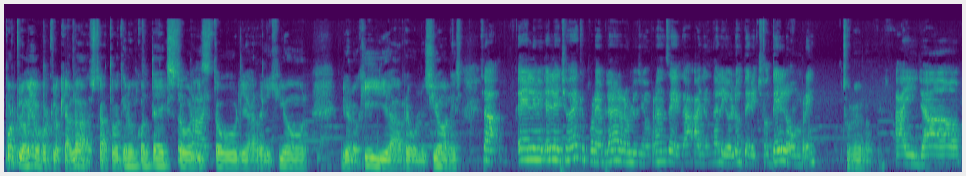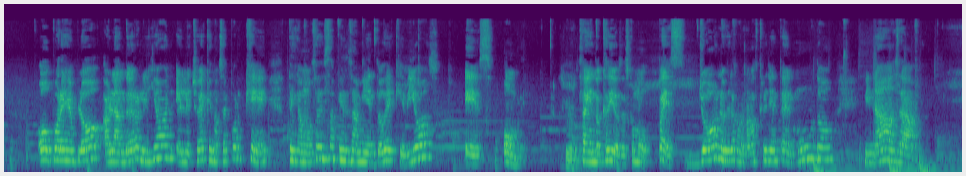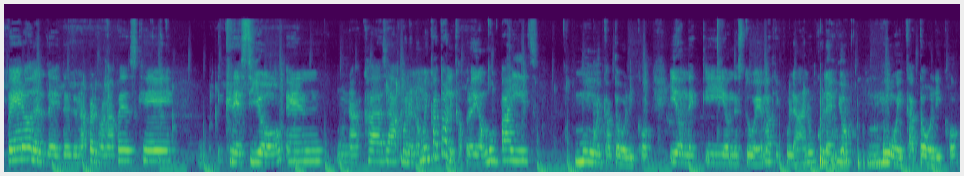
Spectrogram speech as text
Porque lo mismo, porque lo que hablabas, o sea, todo tiene un contexto, Total. historia, religión, biología, revoluciones. O sea, el, el hecho de que, por ejemplo, en la Revolución Francesa hayan salido los derechos del hombre, Solo el hombre. ahí ya... O por ejemplo, hablando de religión, el hecho de que no sé por qué tengamos ese pensamiento de que Dios es hombre, verdad. sabiendo que Dios es como, pues, yo no soy la persona más creyente del mundo, ni nada, o sea, pero desde, desde una persona pues que creció en una casa, bueno, no muy católica, pero digamos un país muy católico y donde, y donde estuve matriculada en un colegio muy católico.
